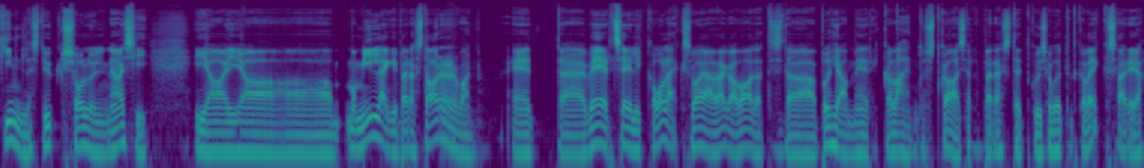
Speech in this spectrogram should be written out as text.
kindlasti üks oluline asi ja, ja ma millegipärast arvan, et et WRC-l ikka oleks vaja väga vaadata seda Põhja-Ameerika lahendust ka, sellepärast et kui sa võtad ka VEC-sarja,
